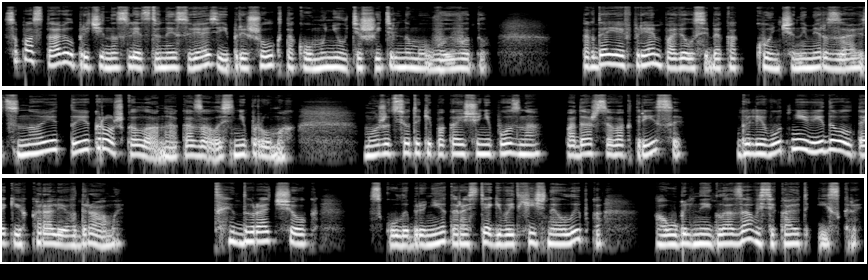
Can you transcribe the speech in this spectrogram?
Сопоставил причинно-следственные связи и пришел к такому неутешительному выводу. Тогда я и впрямь повел себя как конченый мерзавец, но и ты, крошка Лана, оказалась не промах. Может, все таки пока еще не поздно подашься в актрисы? Голливуд не видывал таких королев драмы. Ты дурачок. Скулы брюнета растягивает хищная улыбка, а угольные глаза высекают искры.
